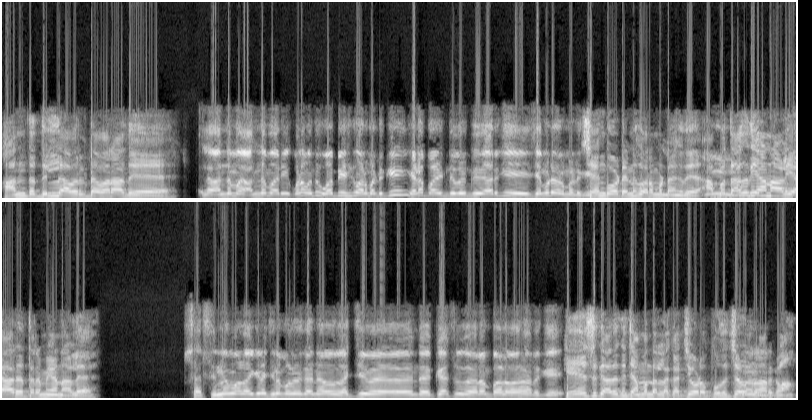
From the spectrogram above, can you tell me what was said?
அந்த தில்லு அவர்கிட்ட வராது. இல்ல அந்த மாதிரி அந்த மாதிரி கூட வந்து ஓபிஎஸ்க்கு வர மாட்டேங்குது எடப்பாடி இந்த இவருக்கு யாருக்கு செங்கோட்டை வர மாட்டேங்குது செங்கோட்டையனுக்கு வர மாட்டாங்குது அப்ப. தகுதியான ஆள் யாரு? திறமையான ஆளு? சார் சின்னமால வைக்கணும் சின்ன பழம் வச்சு இந்த கேஸ் விவகாரம் பல விவகாரம் இருக்கு. கேஸுக்கு அதுக்கும் சம்மந்தம் இல்ல. கட்சியோட பொதுச் செயலாளரா இருக்கலாம்.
